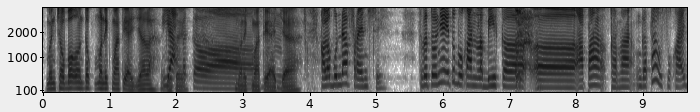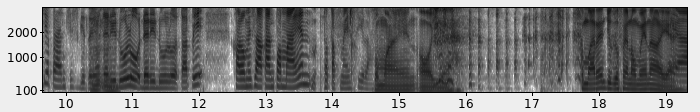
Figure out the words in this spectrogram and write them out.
mencoba untuk menikmati aja lah Iya gitu ya. betul. Menikmati aja. Kalau Bunda French sih. Sebetulnya itu bukan lebih ke eh, apa karena nggak tahu suka aja Prancis gitu ya dari dulu dari dulu. Tapi kalau misalkan pemain tetap Messi lah. Pemain oh iya. Kemarin juga fenomenal ya, iya.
